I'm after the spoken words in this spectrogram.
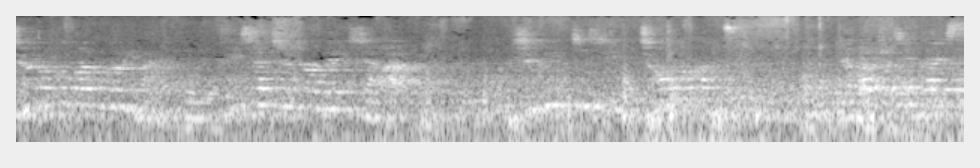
16番乗り場停車中の電車は11時ちょうど発山口快速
